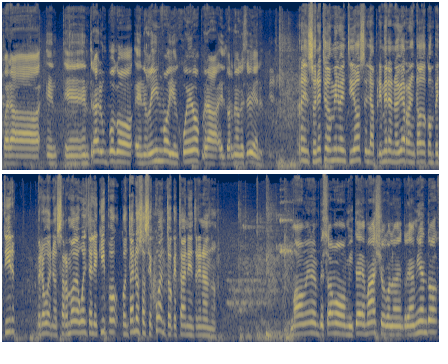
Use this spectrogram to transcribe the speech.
para entrar un poco en ritmo y en juego para el torneo que se viene. Renzo, en este 2022 la primera no había arrancado a competir, pero bueno, se armó de vuelta el equipo. Contanos hace cuánto que están entrenando. Más o menos empezamos mitad de mayo con los entrenamientos.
